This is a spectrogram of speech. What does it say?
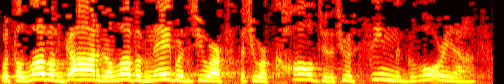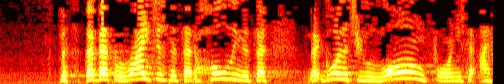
with the love of God and the love of neighbor that you are, that you are called to, that you have seen the glory of. The, that, that righteousness, that holiness, that, that glory that you long for, and you say, I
